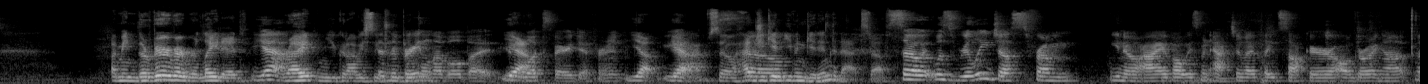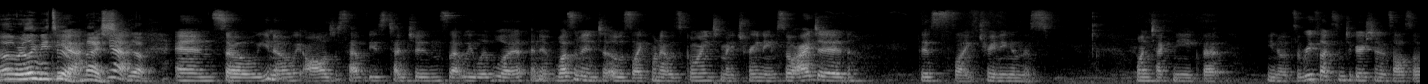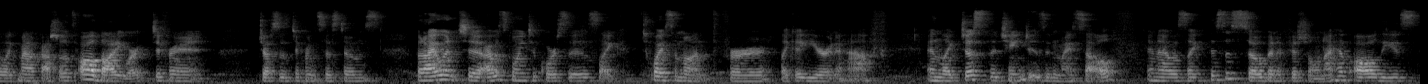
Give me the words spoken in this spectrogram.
I mean, they're very very related, Yeah. right? And you could obviously In the brain people. level, but Yeah. it looks very different. Yeah, yeah. Yeah. So, how did you get even get into that stuff? So it was really just from, you know, I've always been active. I played soccer all growing up. Oh, really? Me too. Yeah, Nice. yeah. yeah. And so, you know, we all just have these tensions that we live with. And it wasn't until it was like when I was going to my training. So I did this like training in this one technique that, you know, it's a reflex integration. It's also like myofascial. It's all body work, different, addresses different systems. But I went to, I was going to courses like twice a month for like a year and a half. And like just the changes in myself. And I was like, this is so beneficial. And I have all these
